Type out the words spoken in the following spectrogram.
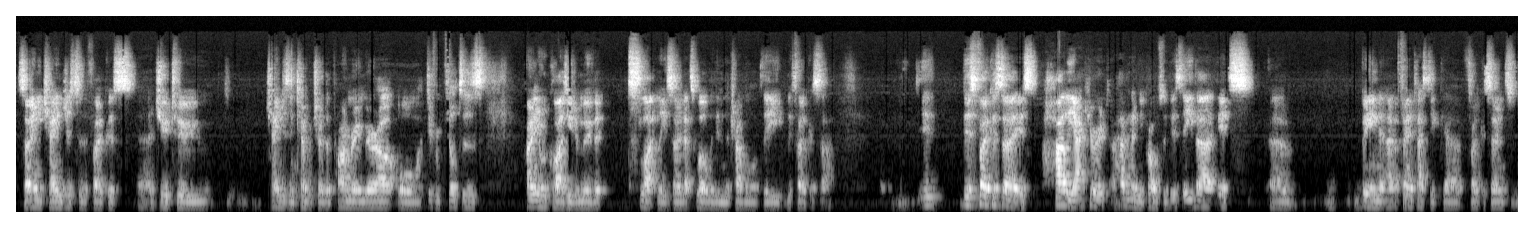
So any changes to the focus uh, due to changes in temperature of the primary mirror or different filters only requires you to move it slightly. So that's well within the travel of the, the focuser. It, this focuser is highly accurate. I haven't had any problems with this either. It's uh, been a fantastic uh, focuser. It's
